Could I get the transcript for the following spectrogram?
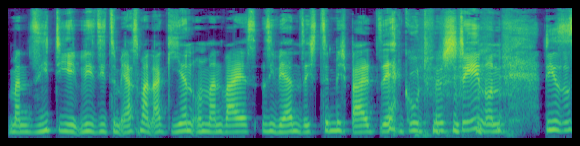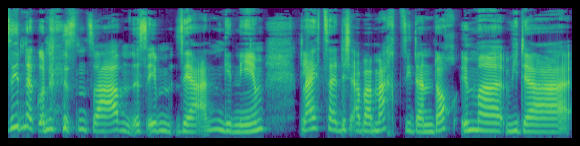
man sieht die, wie sie zum ersten Mal agieren und man weiß, sie werden sich ziemlich bald sehr gut verstehen und dieses Hintergrundwissen zu haben ist eben sehr angenehm. Gleichzeitig aber macht sie dann doch immer wieder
